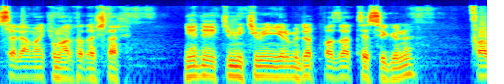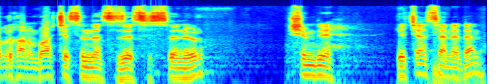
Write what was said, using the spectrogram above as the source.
Selamünaleyküm arkadaşlar. 7 Ekim 2024 Pazartesi günü fabrikanın bahçesinden size sesleniyorum. Şimdi geçen seneden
